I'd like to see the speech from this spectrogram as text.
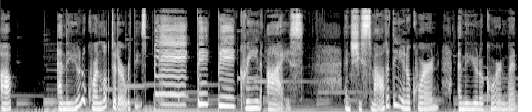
up. And the unicorn looked at her with these big, big, big green eyes. And she smiled at the unicorn, and the unicorn went,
